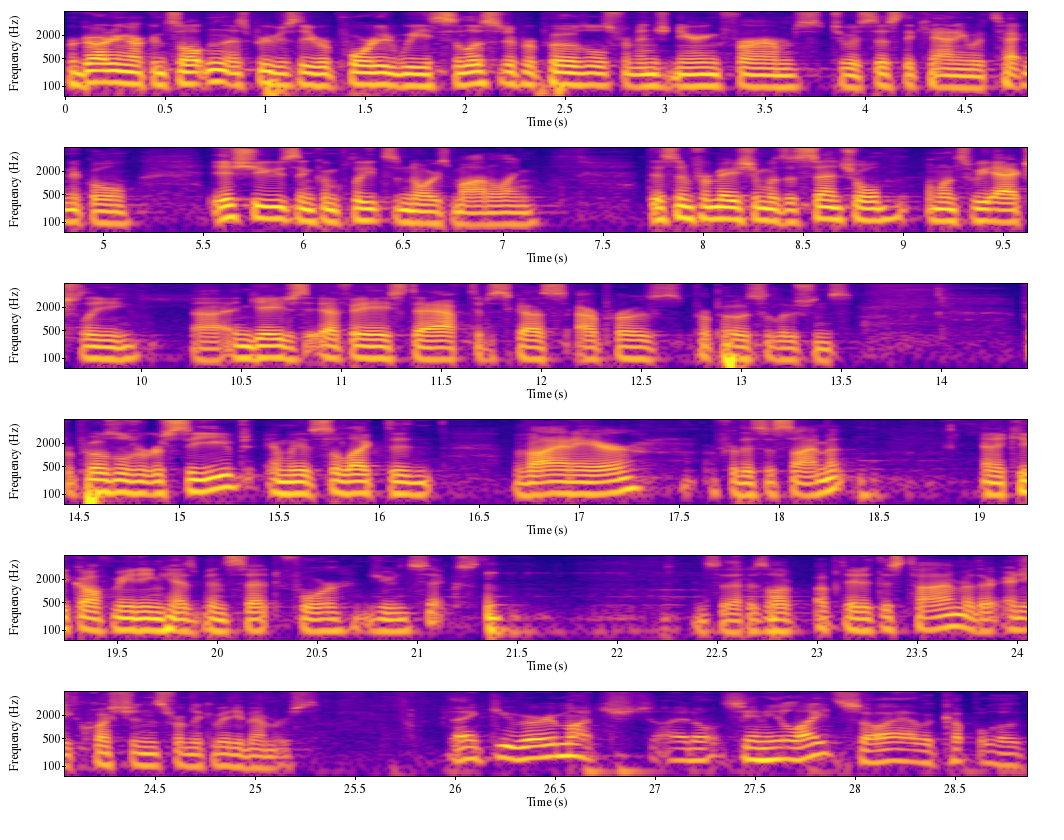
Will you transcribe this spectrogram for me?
Regarding our consultant, as previously reported, we solicited proposals from engineering firms to assist the county with technical issues and complete some noise modeling. This information was essential once we actually uh, engaged the FAA staff to discuss our pros, proposed solutions. Proposals were received, and we have selected Vianair for this assignment, and a kickoff meeting has been set for June 6th. And so that is all updated at this time. Are there any questions from the committee members? Thank you very much. I don't see any lights, so I have a couple of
